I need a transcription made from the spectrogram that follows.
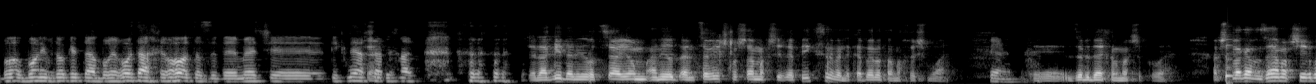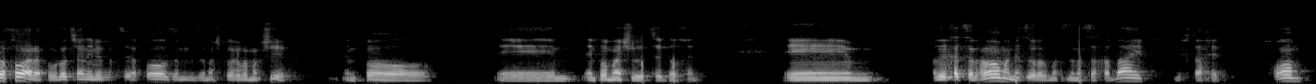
בוא, בוא נבדוק את הברירות האחרות, אז זה באמת שתקנה עכשיו כן. אחד. שלהגיד, אני רוצה היום, אני, אני צריך שלושה מכשירי פיקסל ולקבל אותם אחרי שבועיים. כן. אה, זה בדרך כלל מה שקורה. עכשיו אגב, זה המכשיר בפועל, הפעולות שאני מבצע פה זה, זה מה שקורה במכשיר. אין פה, אין פה משהו יוצא דופן. אני אלחץ על הום, אני אחזור למסך הבית, נפתח את כרום.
